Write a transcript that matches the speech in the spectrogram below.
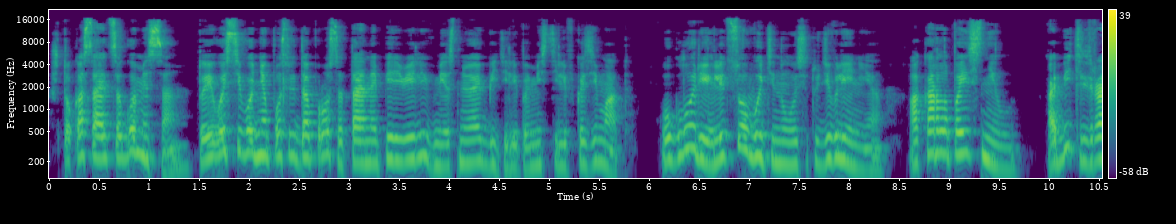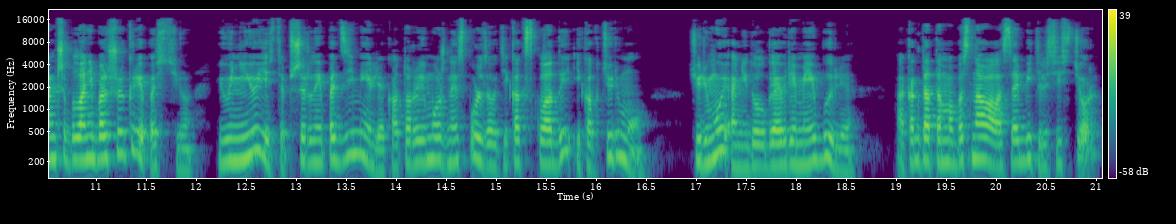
Что касается Гомеса, то его сегодня после допроса тайно перевели в местную обитель и поместили в каземат. У Глории лицо вытянулось от удивления, а Карло пояснил. Обитель раньше была небольшой крепостью, и у нее есть обширные подземелья, которые можно использовать и как склады, и как тюрьму. Тюрьмой они долгое время и были. А когда там обосновалась обитель сестер,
